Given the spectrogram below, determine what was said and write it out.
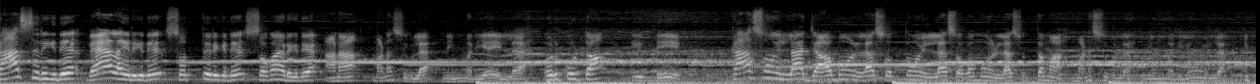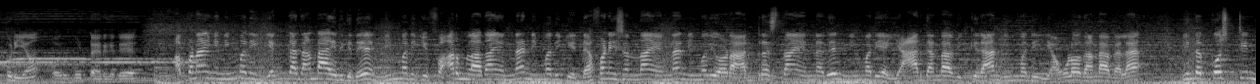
காசு இருக்குது வேலை இருக்குது சொத்து இருக்குது சுகம் இருக்குது ஆனா மனசுக்குள்ள நிம்மதியே இல்லை. ஒரு கூட்டம் இப்படி. காசும் இல்ல ஜாபும் இல்ல சொத்தும் இல்ல சுகமும் இல்ல சுத்தமா மனசுக்குள்ள நிம்மதியும் இல்ல. இப்படியும் ஒரு கூட்டம் இருக்குது. அப்பனா இங்க நிம்மதி எங்க தாண்டா இருக்குது? நிம்மதிக்கு ஃபார்முலா தான் என்ன? நிம்மதிக்கு டெஃபனிஷன் தான் என்ன? நிம்மதியோட அட்ரஸ் தான் என்னது? நிம்மதியை யார் தாண்டா விற்கிறா நிம்மதி எவ்வளோ தாண்டா விலை? இந்த கொஸ்டின்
